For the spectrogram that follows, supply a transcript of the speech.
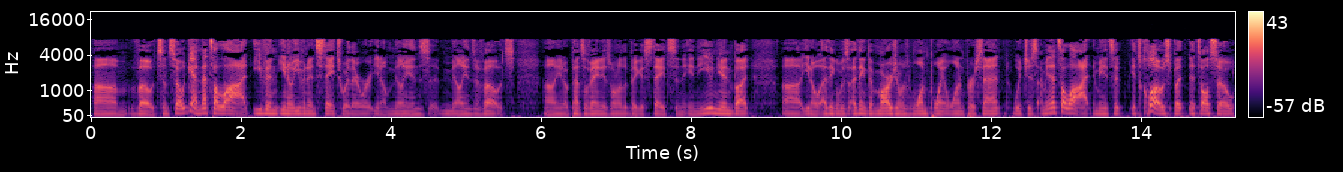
um, votes. And so again, that's a lot. Even you know, even in states where there were you know millions millions of votes. Uh, you know, Pennsylvania is one of the biggest states in, in the union, but uh, you know, I think it was I think the margin was 1.1 percent, which is I mean that's a lot. I mean it's a, it's close, but it's also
